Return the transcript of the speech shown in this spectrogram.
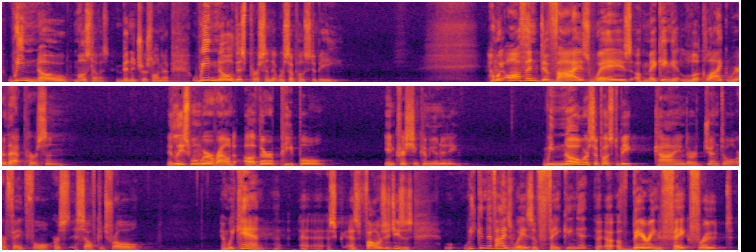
We know, most of us have been in church long enough, we know this person that we're supposed to be. And we often devise ways of making it look like we're that person, at least when we're around other people in Christian community. We know we're supposed to be kind or gentle or faithful or self control and we can, as, as followers of Jesus, we can devise ways of faking it, uh, uh, of bearing fake fruit,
